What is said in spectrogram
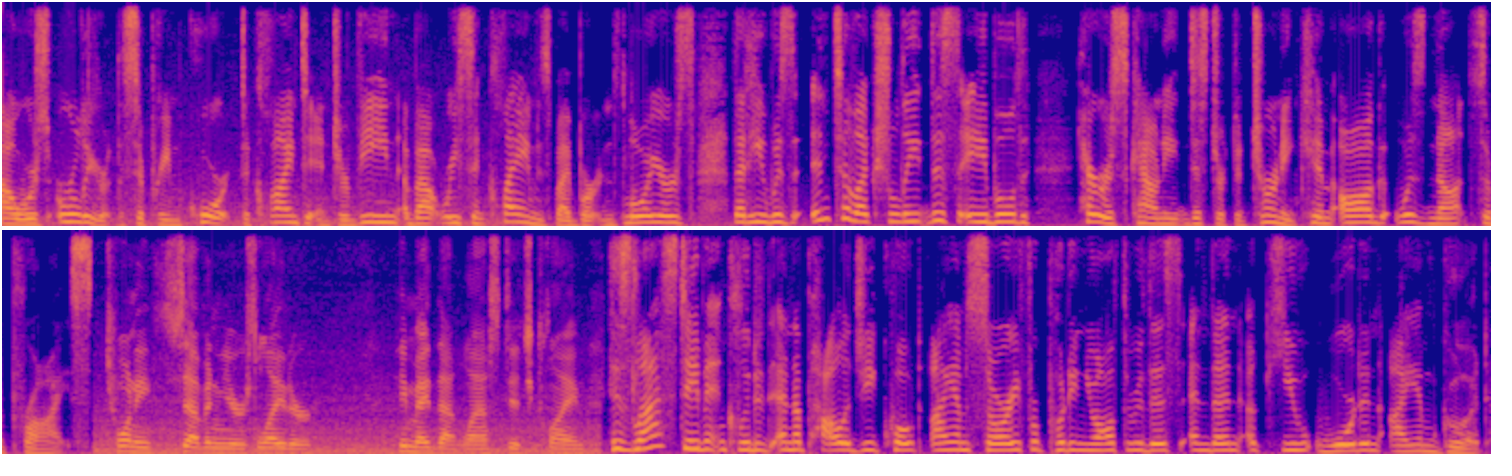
Hours earlier, the Supreme Court declined to intervene about recent claims by Burton's lawyers that he was intellectually disabled. Harris County District Attorney Kim Ogg was not surprised. 27 years later, he made that last ditch claim. His last statement included an apology, quote, I am sorry for putting you all through this, and then a cute warden, I am good.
